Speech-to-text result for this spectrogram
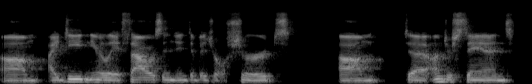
Um, I did nearly a thousand individual sherds. Um, to understand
